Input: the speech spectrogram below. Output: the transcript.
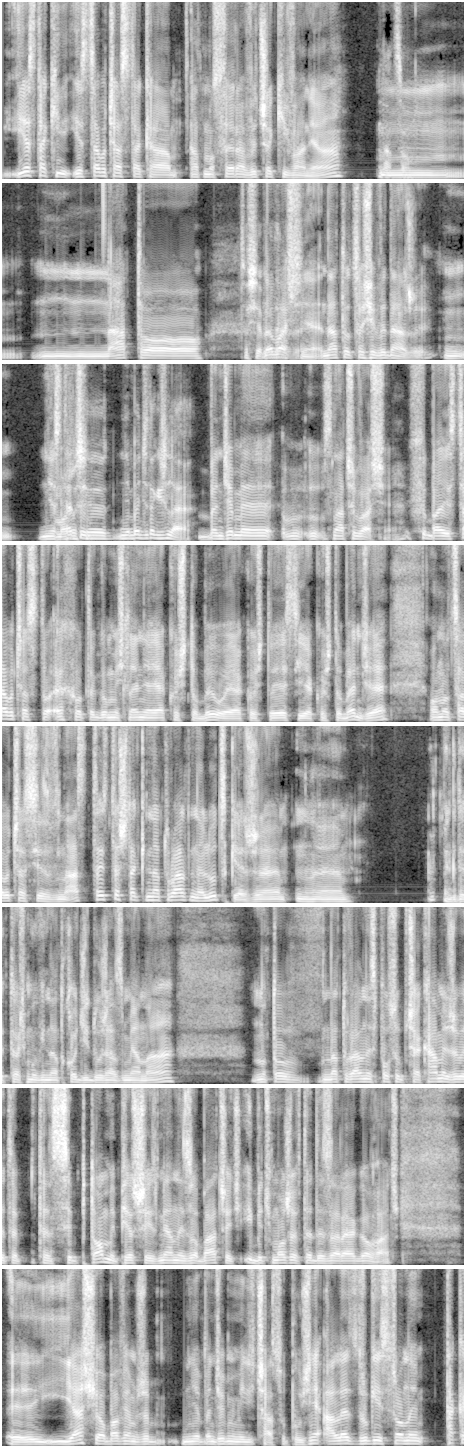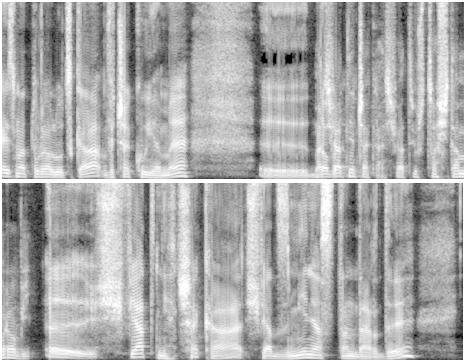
jest, taki, jest cały czas taka atmosfera wyczekiwania, na co? Mm, na to. Co się no wydarzy. właśnie, na to, co się wydarzy. Mm, niestety Może się nie będzie tak źle. Będziemy, znaczy właśnie, chyba jest cały czas to echo tego myślenia, jakoś to było, jakoś to jest i jakoś to będzie. Ono cały czas jest w nas. To jest też takie naturalne, ludzkie, że yy, gdy ktoś mówi, nadchodzi duża zmiana, no to w naturalny sposób czekamy, żeby te, te symptomy pierwszej zmiany zobaczyć i być może wtedy zareagować. Y, ja się obawiam, że nie będziemy mieli czasu później, ale z drugiej strony taka jest natura ludzka, wyczekujemy. Na świat nie czeka, świat już coś tam robi. Y, świat nie czeka, świat zmienia standardy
